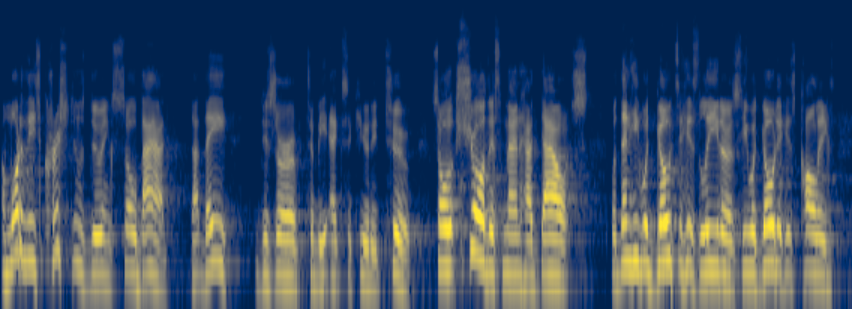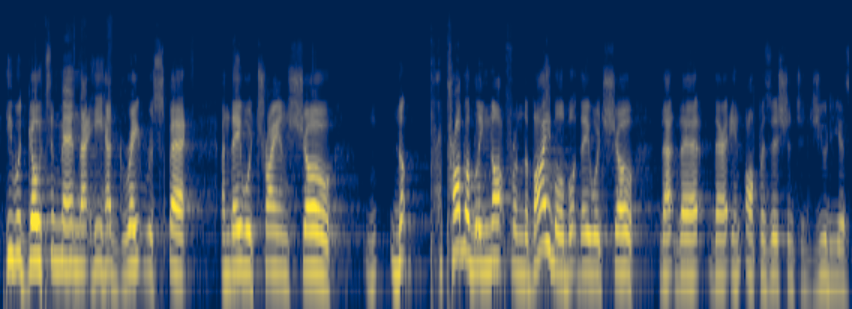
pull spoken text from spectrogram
And what are these Christians doing so bad that they deserve to be executed too? So, sure, this man had doubts, but then he would go to his leaders, he would go to his colleagues, he would go to men that he had great respect, and they would try and show not, probably not from the Bible, but they would show that they're, they're in opposition to Judaism.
